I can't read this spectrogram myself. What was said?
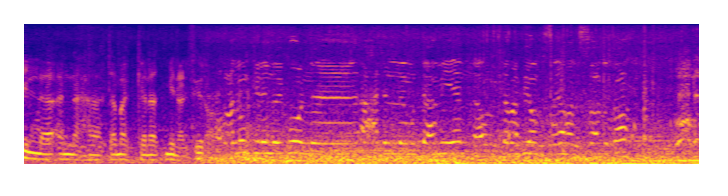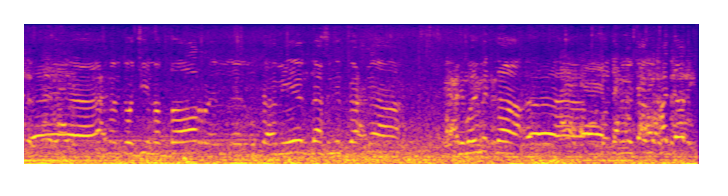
إلا أنها تمكنت من الفرار. طبعا ممكن إنه يكون آه، أحد المتهمين أو المشتبه فيهم في السيارة السابقة. آه، إحنا متوجهين للدار المتهمين. لازم نبقى إحنا يعني مهمتنا آه، وجودنا في مكان محدد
